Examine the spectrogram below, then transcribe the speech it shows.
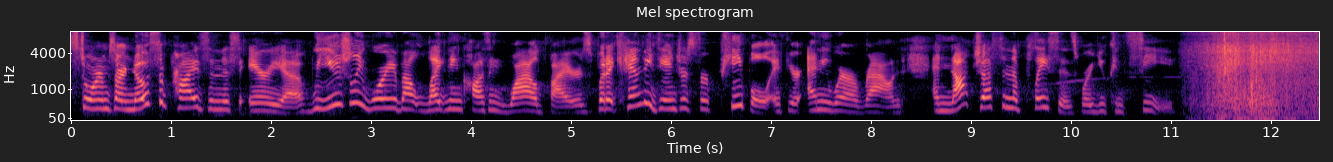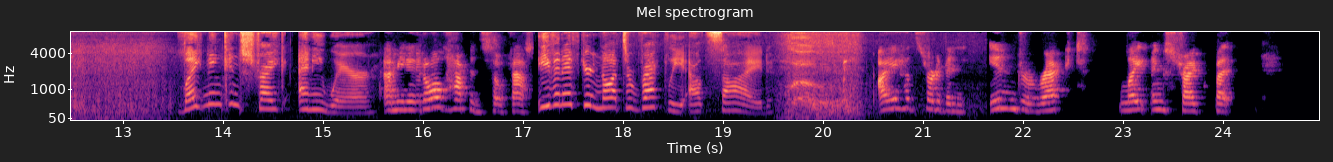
Storms are no surprise in this area. We usually worry about lightning causing wildfires, but it can be dangerous for people if you're anywhere around, and not just in the places where you can see. Lightning can strike anywhere, I mean, it all happens so fast. even if you're not directly outside. I had sort of an indirect lightning strike, but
